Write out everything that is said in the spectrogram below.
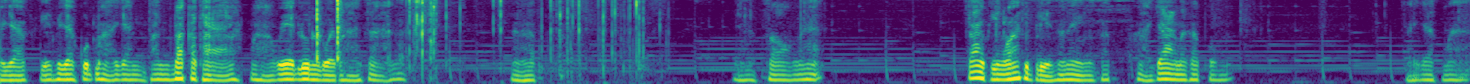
พญาเหรียญพญาคุดมหายันพันบัคถามหาเวทรุ่นรวยมหาศาลนะครับนี่ซองนะฮะสร้างเพียงร้อยสิบเหรียญเท่านั้นเองนะครับ หายากนะครับผม หายากมาก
